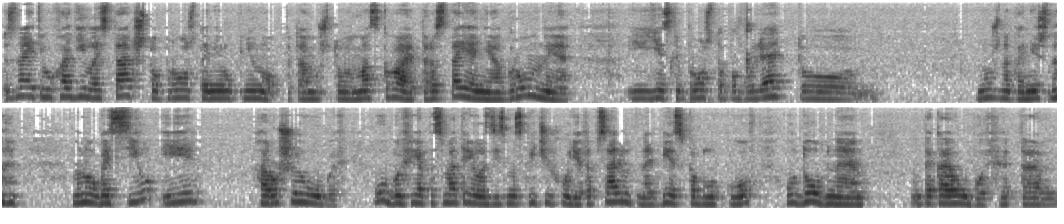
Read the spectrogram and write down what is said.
знаете, уходилось так, что просто ни рук, ни ног, потому что Москва это расстояние огромное, и если просто погулять, то нужно, конечно, много сил и хорошая обувь. Обувь, я посмотрела, здесь москвичи ходят абсолютно без каблуков, удобная такая обувь. Это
